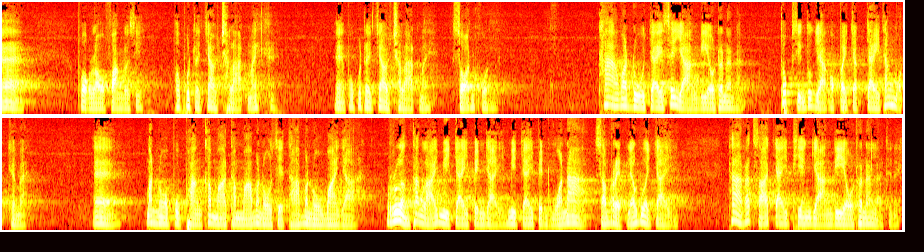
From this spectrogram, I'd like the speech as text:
อพวกเราฟังดูสิ ระพุทธเจ้าฉลาดไหมพระพุทธเจ้าฉลาดไหมสอนคน ถ้าว่าดูใจสัอย่างเดียวเท่านั้นนะทุกสิ่งทุกอย่างออกไปจากใจทั้งหมดใช่ไหมเออมโนปุพังขมาธรรมามโนเสถามโนมายา เรื่องทั้งหลายมีใจเป็นใหญ่ มีใจเป็นหัวหน้าสำเร็จแล้วด้วยใจ ถ้ารักษาใจเพียงอย่างเดียวเท่านั้นแหละทีนี้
